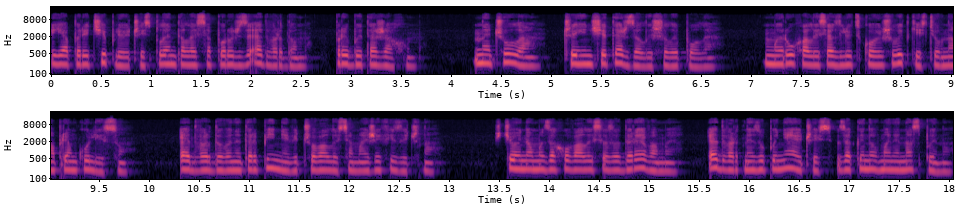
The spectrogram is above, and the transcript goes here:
Я, перечіплюючись, пленталася поруч з Едвардом, прибита жахом. Не чула, чи інші теж залишили поле. Ми рухалися з людською швидкістю в напрямку лісу. Едвардове нетерпіння відчувалося майже фізично. Щойно ми заховалися за деревами, Едвард, не зупиняючись, закинув мене на спину.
